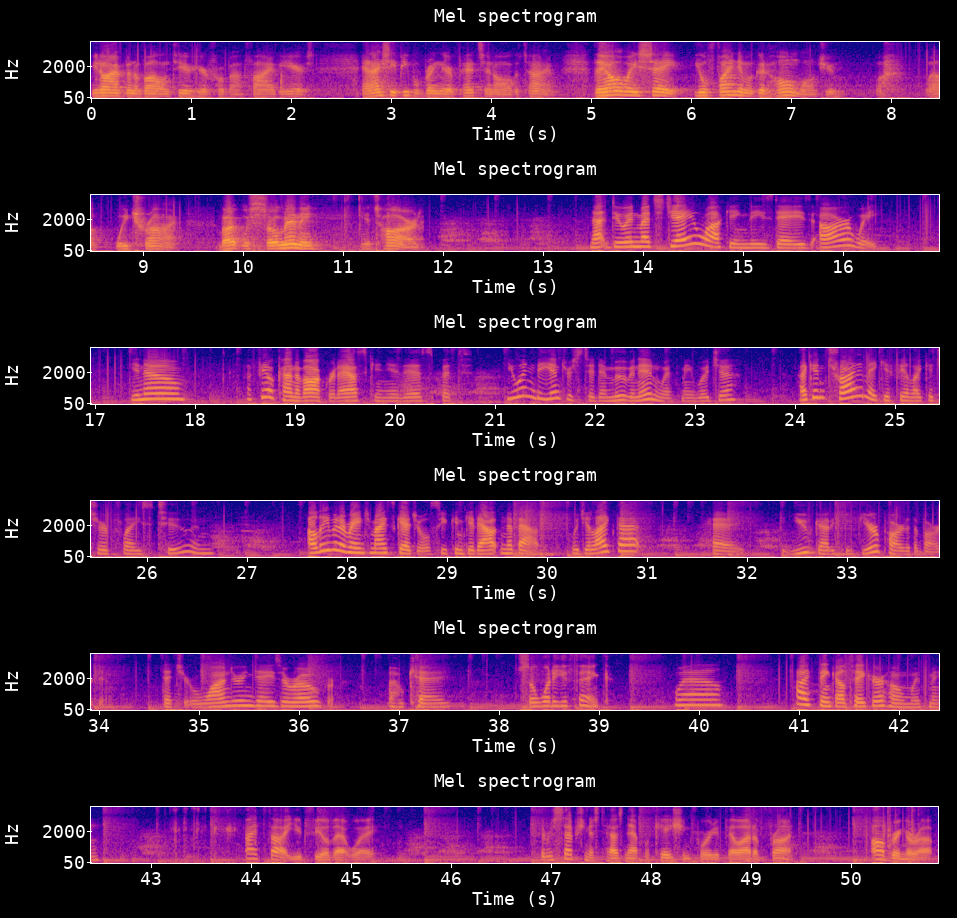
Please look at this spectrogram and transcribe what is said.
You know, I've been a volunteer here for about five years, and I see people bring their pets in all the time. They always say, you'll find him a good home, won't you? Well, we try. But with so many, it's hard. Not doing much jaywalking these days, are we? You know, I feel kind of awkward asking you this, but you wouldn't be interested in moving in with me, would you? I can try and make you feel like it's your place, too, and I'll even arrange my schedule so you can get out and about. Would you like that? Hey, but you've got to keep your part of the bargain. That your wandering days are over. Okay? So what do you think? Well, I think I'll take her home with me. I thought you'd feel that way. The receptionist has an application for you to fill out up front. I'll bring her up.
